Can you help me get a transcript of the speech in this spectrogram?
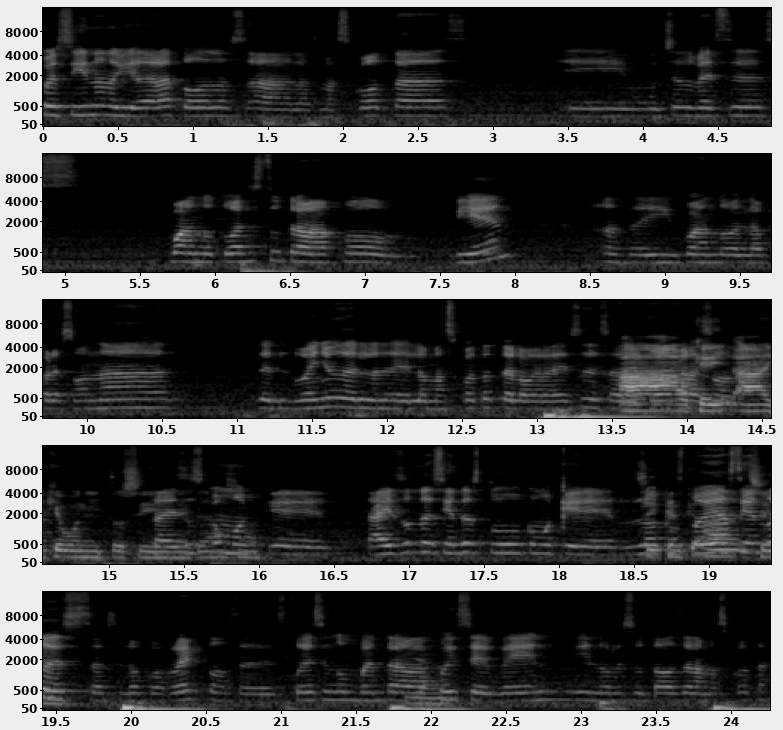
pues sí, en ayudar a todas las, a las mascotas. Y muchas veces cuando tú haces tu trabajo bien, o sea, y cuando la persona, el dueño de la, de la mascota te lo agradece de saber Ah, todo ok. Ay, qué bonito, sí. o sea, eso es como das- que ahí es donde sientes tú como que lo Sí, que estoy ah, haciendo sí. es lo correcto, o sea, estoy haciendo un buen trabajo Ya. y se ven en los resultados de la mascota.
